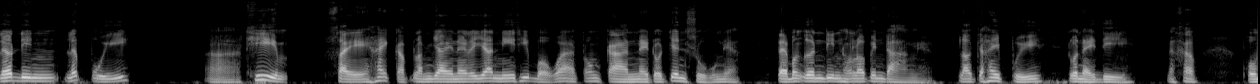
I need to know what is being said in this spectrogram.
แล้วดินและปุ๋ยที่ใส่ให้กับลำไยในระยะนี้ที่บอกว่าต้องการไนโตรเจนสูงเนี่ย แต่บังเอิญดินของเราเป็นด่างเนี่ย เราจะให้ปุ๋ยตัวไหนดีนะครับ ผม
